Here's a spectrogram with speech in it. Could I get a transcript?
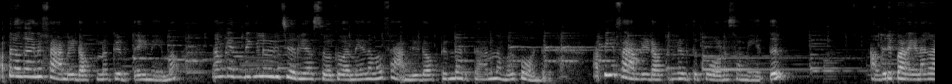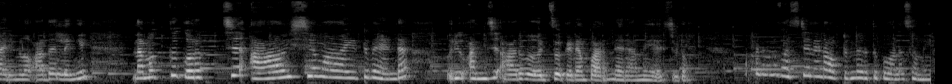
അപ്പോൾ നമുക്ക് അങ്ങനെ ഫാമിലി ഡോക്ടറിനൊക്കെ എടുത്തു കഴിയുമ്പോൾ നമുക്ക് എന്തെങ്കിലും ഒരു ചെറിയ അസുഖമൊക്കെ വന്നു കഴിഞ്ഞാൽ നമ്മൾ ഫാമിലി ഡോക്ടറിന്റെ അടുത്താണ് നമ്മൾ പോകേണ്ടത്. അപ്പോൾ ഈ ഫാമിലി ഡോക്ടറിന്റെ അടുത്ത് പോകുന്ന സമയത്ത് അവർ പറയുന്ന കാര്യങ്ങളോ അതല്ലെങ്കിൽ നമുക്ക് കുറച്ച് ആവശ്യമായിട്ട് വേണ്ട ഒരു അഞ്ച് ആറ് വേർഡ്സ് ഒക്കെ ഞാൻ പറഞ്ഞുതരാമെന്ന് വിചാരിച്ചു കേട്ടോ അപ്പോൾ നമ്മൾ ഫസ്റ്റ് തന്നെ ഡോക്ടറിന്റെ അടുത്ത് പോകുന്ന സമയം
